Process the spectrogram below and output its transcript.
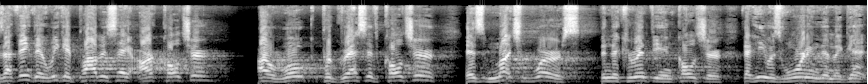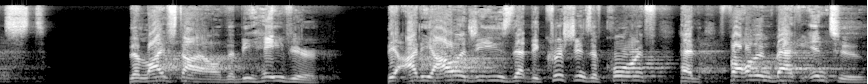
Because I think that we could probably say our culture, our woke, progressive culture, is much worse than the Corinthian culture that he was warning them against. The lifestyle, the behavior, the ideologies that the Christians of Corinth had fallen back into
